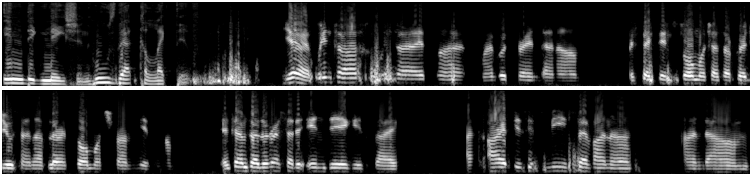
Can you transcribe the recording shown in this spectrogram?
In.Digg.Nation. Who's that collective? Yeah, Winta, Winta is my my good friend, and um, respect him so much as a producer, and I've learned so much from him. Um, in terms of the rest of the indie, it's like as artists, it's me, Sevana, and um,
